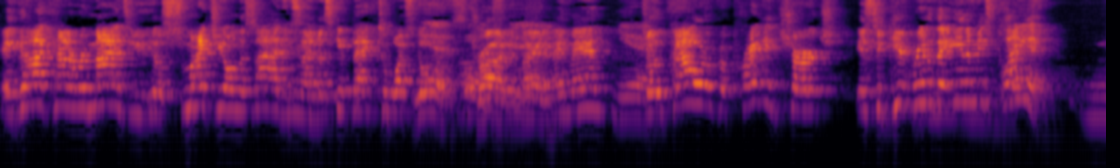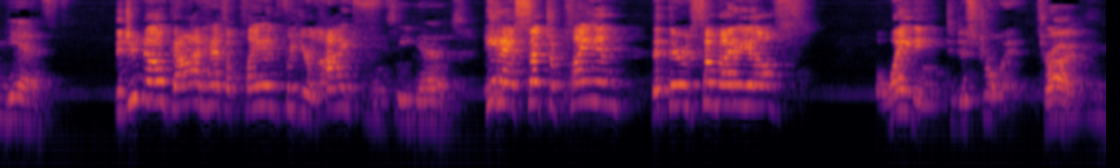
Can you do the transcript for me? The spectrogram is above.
and God kind of reminds you, He'll smite you on the side and say, mm. let's get back to what's going Yes. That's forward. right, amen. Amen? Yes. So the power of a praying church is to get rid of the enemy's plan. Mm. Yes. Did you know God has a plan for your life? Yes, he does. He has such a plan that there is somebody else waiting to destroy it. That's right.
